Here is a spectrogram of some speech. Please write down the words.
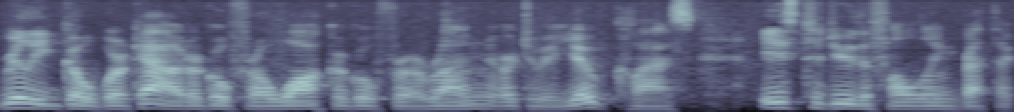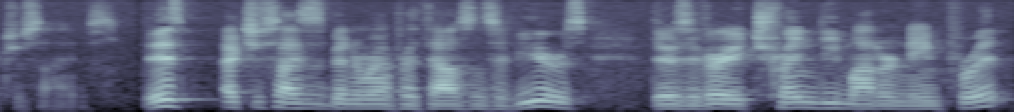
really go work out or go for a walk or go for a run or do a yoga class, is to do the following breath exercise. This exercise has been around for thousands of years, there's a very trendy modern name for it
